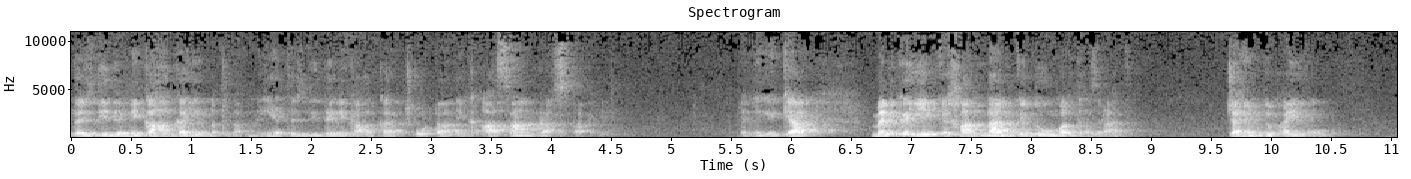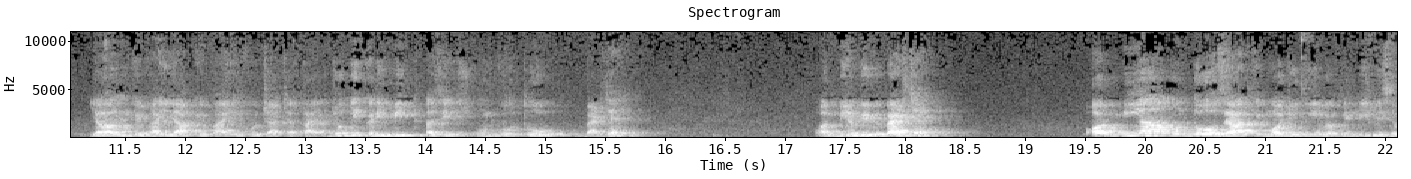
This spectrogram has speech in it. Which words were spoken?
تجدید نکاح کا یہ مطلب نہیں ہے۔ تجدید نکاح کا چھوٹا ایک آسان راستہ بھی یعنی کہ کیا؟ میں نے کہا یہ کہ خاندان کے دو مرد حضرات، چاہے ان کے بھائی ہوں یا ان کے بھائی، آپ کے بھائی کو چاچا، تایا، جو بھی قریبی عزیز، ان کو دو بیٹھ جائیں اور میاں بیوی بیٹھ جائیں۔ اور میاں ان دو حضرات کی موجودگی میں اپنی بیوی سے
